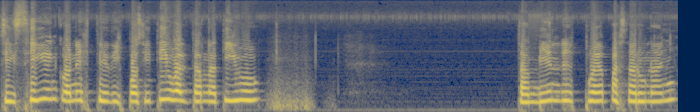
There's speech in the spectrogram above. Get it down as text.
si siguen con este dispositivo alternativo, también les puede pasar un año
